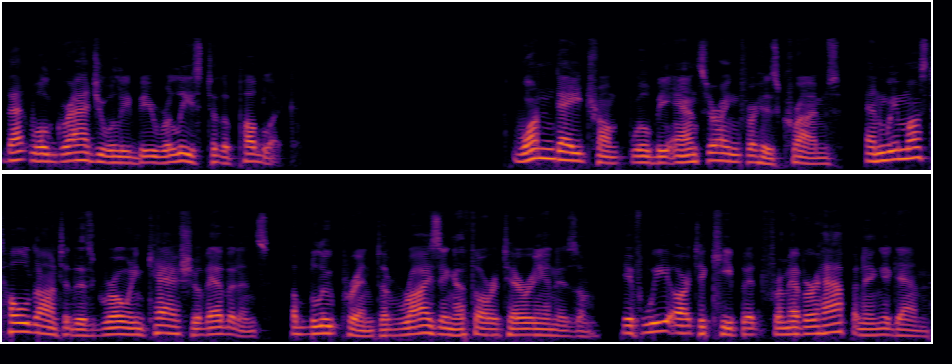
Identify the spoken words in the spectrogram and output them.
that will gradually be released to the public. One day Trump will be answering for his crimes, and we must hold on to this growing cache of evidence, a blueprint of rising authoritarianism, if we are to keep it from ever happening again.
